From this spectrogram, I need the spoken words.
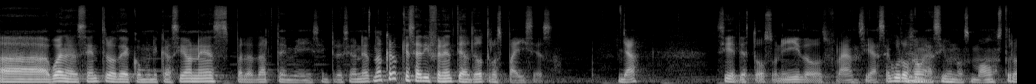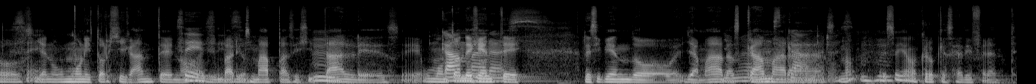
Ah, bueno, el centro de comunicaciones, para darte mis impresiones, no creo que sea diferente al de otros países. ¿Ya? Sí, de Estados Unidos, Francia, seguro son Mm. así unos monstruos Sí. y en un monitor gigante, ¿no? Sí, y varios sí. Mm. mapas digitales, eh, un montón de gente recibiendo llamadas, Llamadas, cámaras, cámaras, ¿no? ujú. Eso yo no creo que sea diferente.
